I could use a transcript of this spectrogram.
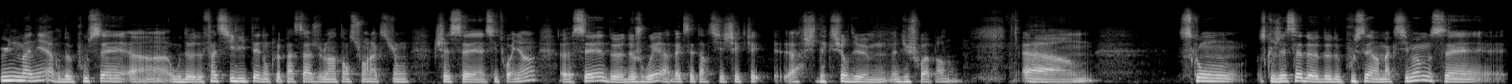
Une manière de pousser euh, ou de, faciliter donc le passage de l'intention à l'action chez ces citoyens, euh, c'est de, jouer avec cette architecture du, du choix. Pardon. Euh, ce qu'on, ce que j'essaie de, de, de, pousser un maximum, c'est,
